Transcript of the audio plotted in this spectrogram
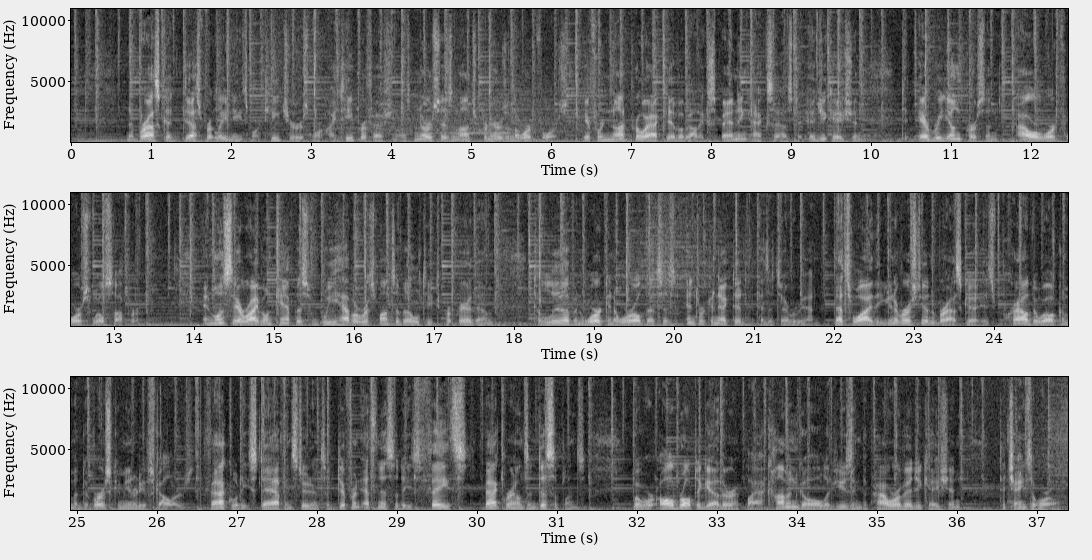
Nebraska desperately needs more teachers, more IT professionals, nurses, and entrepreneurs in the workforce. If we're not proactive about expanding access to education to every young person, our workforce will suffer. And once they arrive on campus, we have a responsibility to prepare them to live and work in a world that's as interconnected as it's ever been. That's why the University of Nebraska is proud to welcome a diverse community of scholars, faculty, staff, and students of different ethnicities, faiths, backgrounds, and disciplines but we're all brought together by a common goal of using the power of education to change the world.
